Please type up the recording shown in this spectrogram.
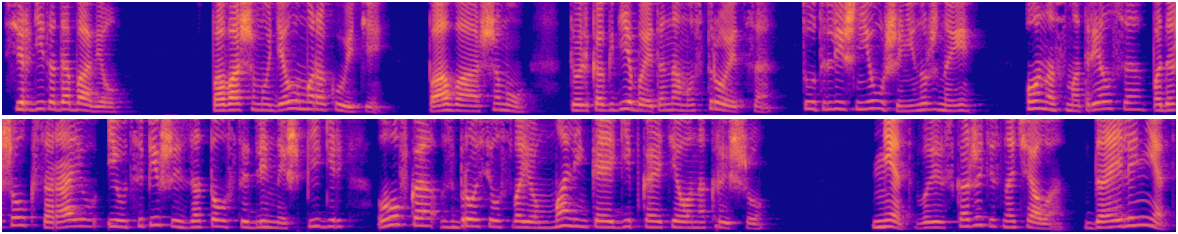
сердито добавил. «По вашему делу маракуете?» «По вашему. Только где бы это нам устроиться? Тут лишние уши не нужны». Он осмотрелся, подошел к сараю и, уцепившись за толстый длинный шпигель, ловко взбросил свое маленькое гибкое тело на крышу. «Нет, вы скажите сначала, да или нет?»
